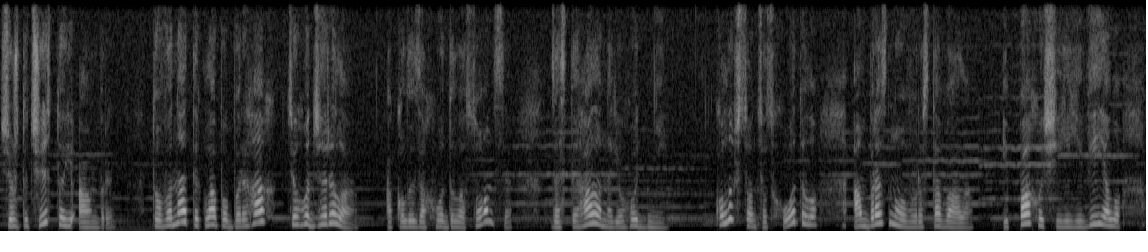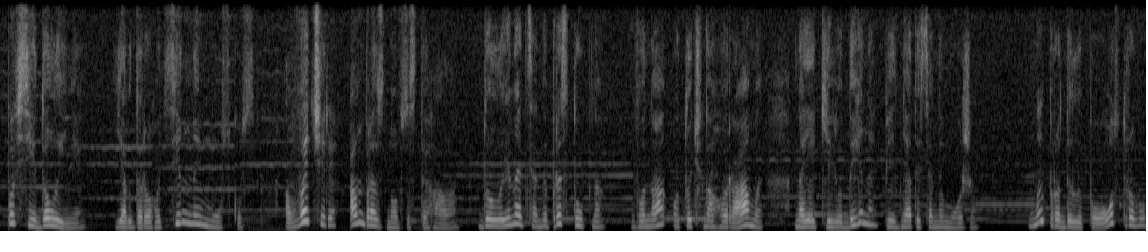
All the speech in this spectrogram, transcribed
Що ж до чистої амбри, то вона текла по берегах цього джерела, а коли заходило сонце, застигала на його дні. Коли ж сонце сходило, амбра знову розставала, і пахощі її віяло по всій долині, як дорогоцінний мускус, а ввечері амбра знов застигала. Долина ця неприступна, вона оточена горами, на які людина піднятися не може. Ми бродили по острову,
